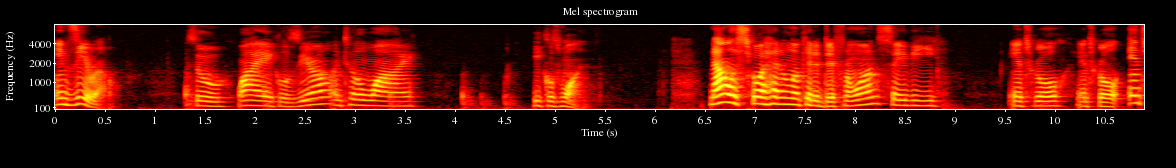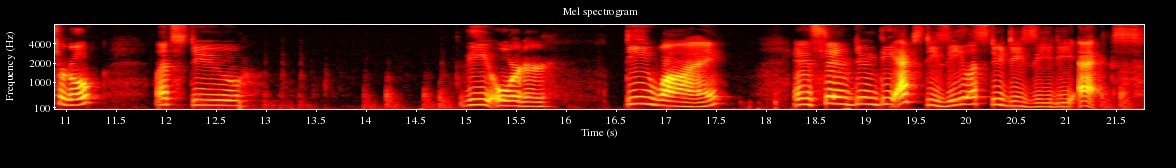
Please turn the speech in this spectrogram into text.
and 0. So y equals 0 until y equals 1. Now let's go ahead and look at a different one. Say the integral, integral, integral. Let's do the order dy. And instead of doing dx dz, let's do dz dx.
